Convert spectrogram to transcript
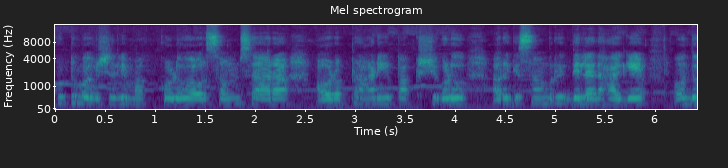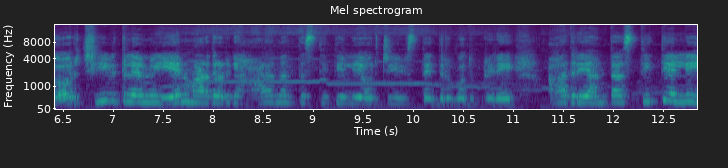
ಕುಟುಂಬ ವಿಷಯದಲ್ಲಿ ಮಕ್ಕಳು, ಅವ್ರ ಸಂಸಾರ, ಅವರ ಪ್ರಾಣಿ, ಪಕ್ಷಿಗಳು ಅವರಿಗೆ ಸಮೃದ್ಧಿ ಇಲ್ಲದ ಹಾಗೆ ಒಂದು ಅವ್ರ ಜೀವಿತವನ್ನು ಏನು ಮಾಡಿದ್ರೆ ಅವರಿಗೆ ಹಾಳಾದಂಥ ಸ್ಥಿತಿಯಲ್ಲಿ ಅವ್ರು ಜೀವಿಸ್ತಾ ಇದ್ದಿರ್ಬೋದು ಪ್ರೀರಿ ಆದರೆ ಅಂಥ ಸ್ಥಿತಿಯಲ್ಲಿ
